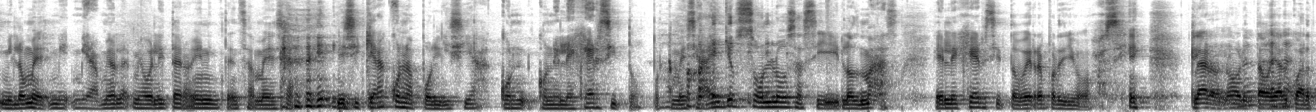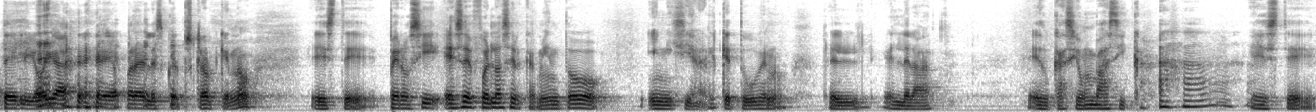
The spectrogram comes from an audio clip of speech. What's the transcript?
mi, mi, mira, mi, abuelita era bien intensa, me decía, ni siquiera con la policía, con, con, el ejército, porque me decía, ellos son los así, los más, el ejército, voy a yo, oh, sí, claro, no, ahorita voy al cuartel y oiga, para de la escuela, pues claro que no. Este, pero sí, ese fue el acercamiento inicial que tuve, ¿no? El, el de la educación básica. Ajá, ajá. Este,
